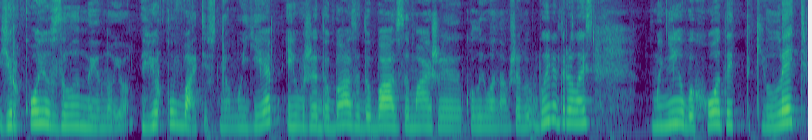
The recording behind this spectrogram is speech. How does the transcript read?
гіркою зелениною. Гіркуватість в ньому є. І вже до бази, до бази, майже коли вона вже вивідрилась, мені виходить такий ледь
